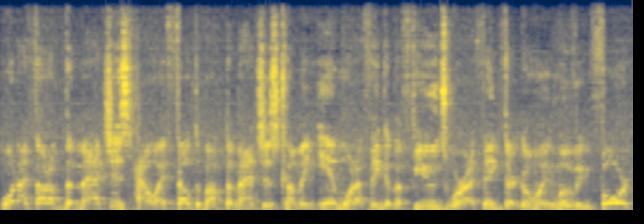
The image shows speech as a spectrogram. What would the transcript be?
what I thought of the matches, how I felt about the matches coming in, what I think of the feuds, where I think they're going moving forward,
